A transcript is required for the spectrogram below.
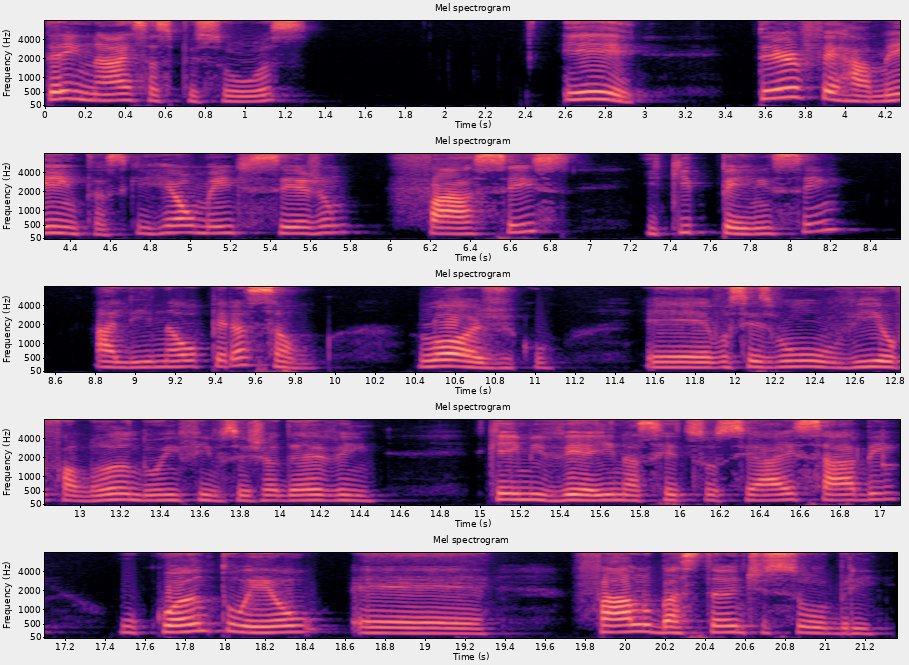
treinar essas pessoas e ter ferramentas que realmente sejam fáceis e que pensem ali na operação. Lógico, é, vocês vão ouvir eu falando, ou enfim, vocês já devem, quem me vê aí nas redes sociais, sabem o quanto eu é, falo bastante sobre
